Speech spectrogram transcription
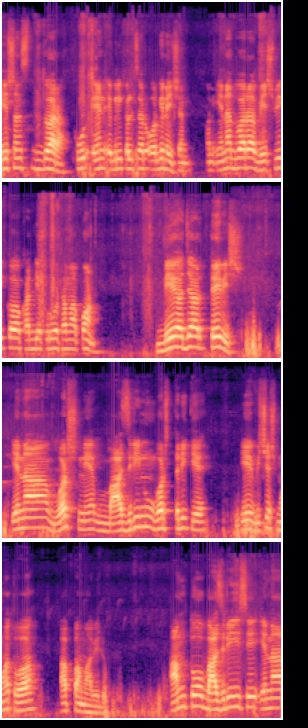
નેશન્સ દ્વારા ફૂડ એન્ડ એગ્રીકલ્ચર ઓર્ગેનાઇઝેશન અને એના દ્વારા વૈશ્વિક ખાદ્ય પુરવઠામાં પણ બે હજાર ત્રેવીસ એના વર્ષને બાજરીનું વર્ષ તરીકે એ વિશેષ મહત્ત્વ આપવામાં આવેલું. આમ તો બાજરી છે એના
